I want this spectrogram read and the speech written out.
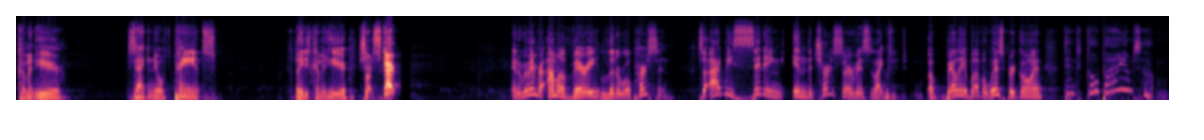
Coming here sagging those pants. Ladies coming here short skirt and remember, I'm a very literal person. So I'd be sitting in the church service, like a belly above a whisper, going, then go buy him something.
